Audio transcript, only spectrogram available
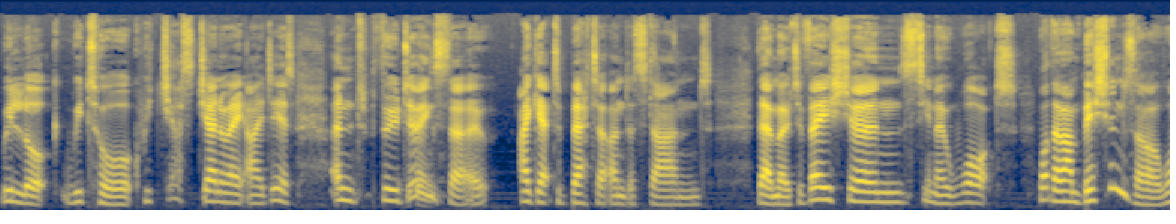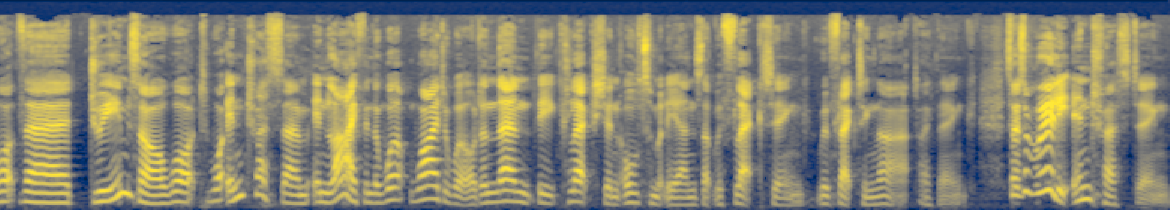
we look, we talk, we just generate ideas, and through doing so, I get to better understand their motivations. You know what what their ambitions are, what their dreams are, what what interests them in life in the w- wider world, and then the collection ultimately ends up reflecting reflecting that. I think so. It's a really interesting,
